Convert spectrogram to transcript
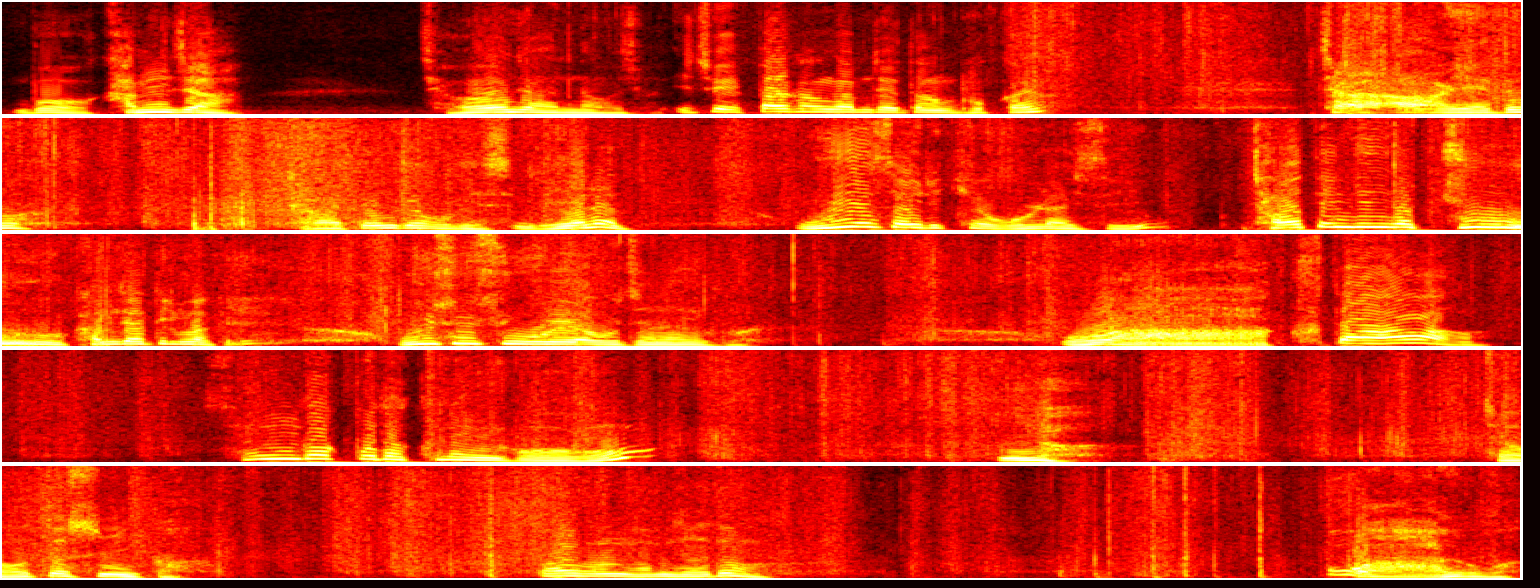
뭐 감자 전혀 안 나오죠. 이쪽에 빨간 감자도 한번 볼까요? 자, 얘도 잡아 당겨 보겠습니다. 얘는 위에서 이렇게 올라 있어요. 잡아 당기니까 쭉 감자들이 막 우수수 올라오잖아요. 이거. 우와, 크다. 생각보다 크네, 이거. 이야. 자, 어떻습니까? 빨간 감자도. 우와, 이거 봐.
